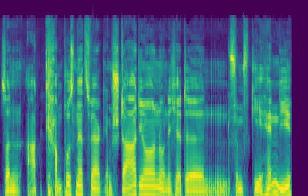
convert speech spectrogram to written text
so eine Art Campus-Netzwerk im Stadion und ich hätte ein 5G-Handy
